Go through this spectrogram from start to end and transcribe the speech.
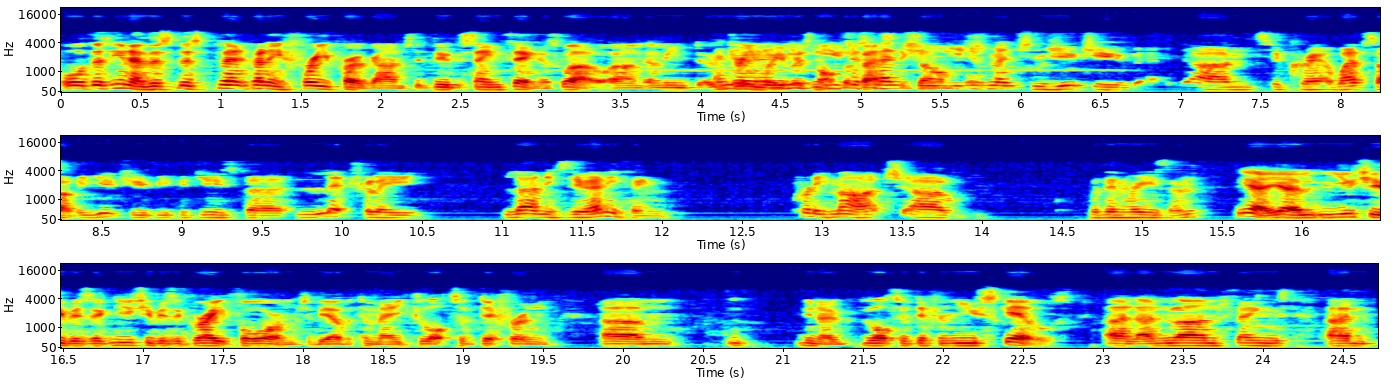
Or there's you know there's there's plenty, plenty of free programs that do the same thing as well. Um, I mean And, uh, Dreamweaver you, is not you the just best mentioned, example. You just mentioned YouTube um, to create a website, but YouTube you could use for literally learning to do anything, pretty much uh, within reason. Yeah, yeah. YouTube is a YouTube is a great forum to be able to make lots of different, um, you know, lots of different new skills and, and learn things and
